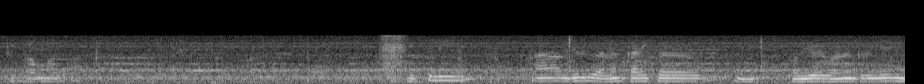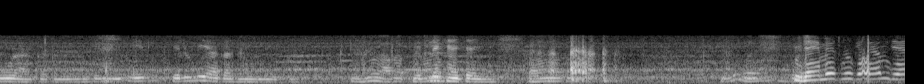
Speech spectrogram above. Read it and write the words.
કંઈક કામમાં હશે અલંકારિક કવિઓએ વર્ણન કર્યું એ મૂળ આકર્ષણ એ પેલું બી આકર્ષણ મંદિર છે. એટલે ખેંચાય જયમેશનું કેવું એમ છે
